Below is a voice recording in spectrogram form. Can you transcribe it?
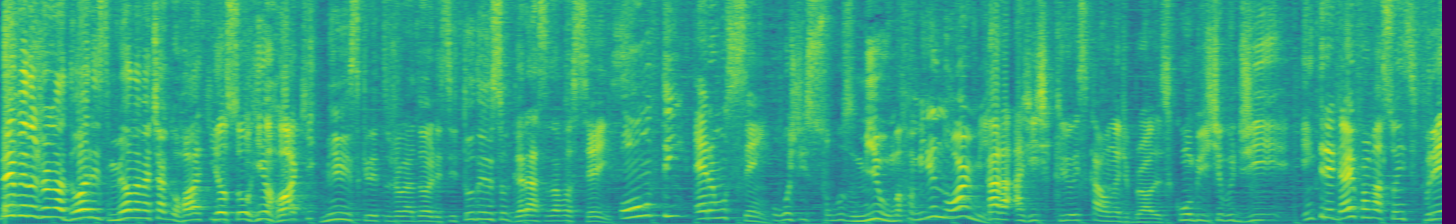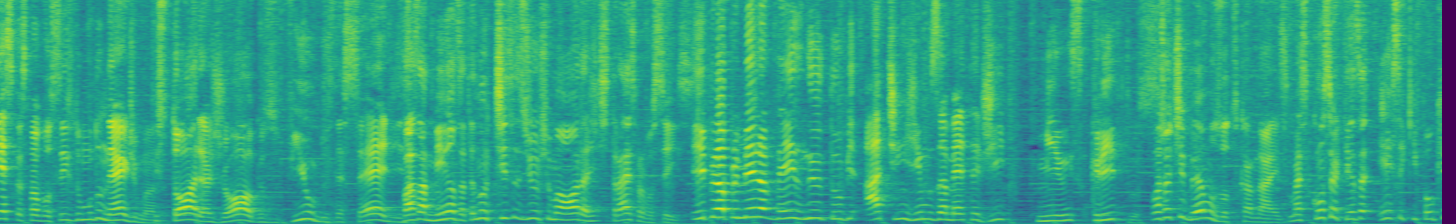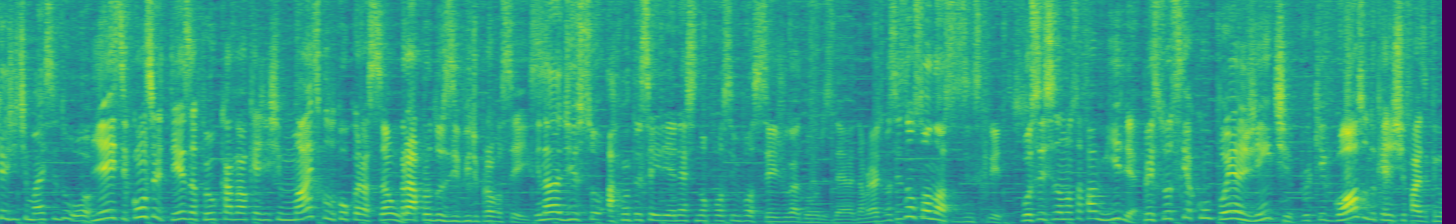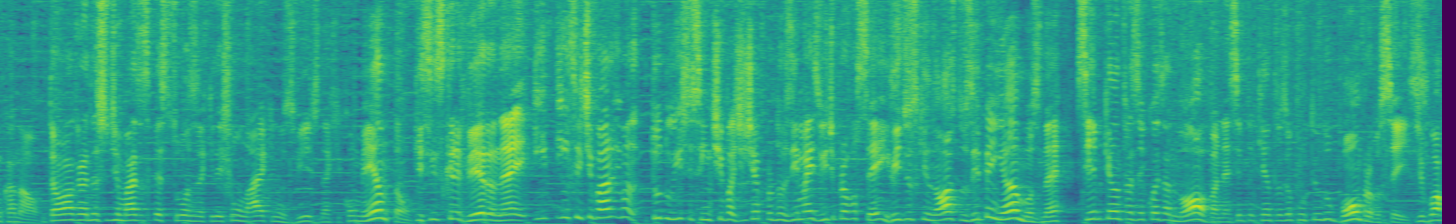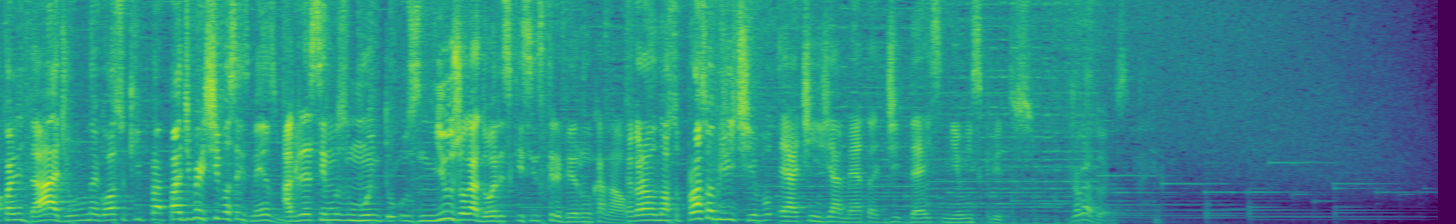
Bem-vindos, jogadores! Meu nome é Thiago Rock. E eu sou o Rian Rock. Mil inscritos, jogadores, e tudo isso graças a vocês. Ontem éramos 100, hoje somos mil, uma família enorme. Cara, a gente criou esse canal Nerd Brothers com o objetivo de entregar informações frescas pra vocês do mundo nerd, mano. História, jogos, filmes, né, séries, vazamentos, até notícias de última hora a gente traz pra vocês. E pela primeira vez no YouTube atingimos a meta de mil inscritos. Nós já tivemos outros canais, mas com certeza esse aqui foi o que a gente mais se doou. E esse com certeza foi o canal que a gente mais colocou o coração pra produzir vídeo pra vocês. E nada disso aconteceria, né, se não fossem vocês, jogadores, né? Na verdade, vocês não são nossos inscritos. Vocês são nossa família, pessoas que acompanham a gente porque gostam do que a gente faz aqui no canal. Então eu agradeço demais as pessoas né, que deixam um like nos vídeos, né, que comentam. Que se inscreveram, né? E incentivaram. Mano, tudo isso incentiva a gente a produzir mais vídeo pra vocês. Vídeos que nós nos empenhamos, né? Sempre querendo trazer coisa nova, né? Sempre querendo trazer um conteúdo bom pra vocês. De boa qualidade, um negócio que pra, pra divertir vocês mesmos. Agradecemos muito os mil jogadores que se inscreveram no canal. E agora o nosso próximo objetivo é atingir a meta de 10 mil inscritos. Jogadores.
